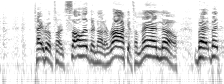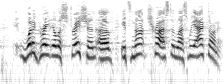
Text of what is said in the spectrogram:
Tightropes aren't solid. They're not a rock. It's a man. No. But, but what a great illustration of it's not trust unless we act on it.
